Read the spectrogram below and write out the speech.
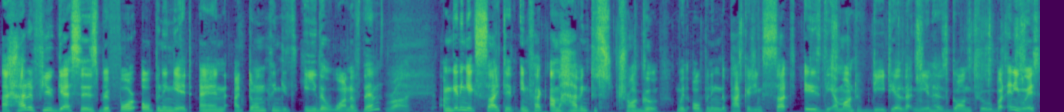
I had a few guesses before opening it, and I don't think it's either one of them. Right. I'm getting excited. In fact, I'm having to struggle with opening the packaging. Such is the amount of detail that Neeil has gone through. But, anyways,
